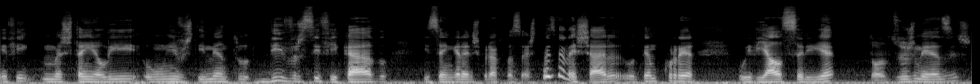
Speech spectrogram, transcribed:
enfim, mas tem ali um investimento diversificado e sem grandes preocupações. Depois é deixar o tempo correr. O ideal seria, todos os meses,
